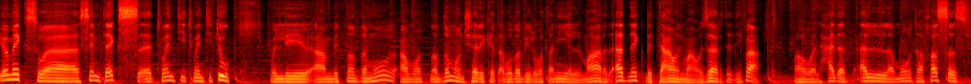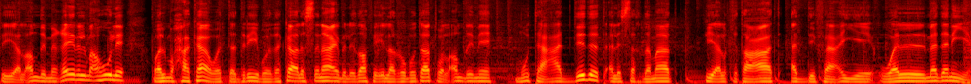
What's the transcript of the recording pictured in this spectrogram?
UMEX و SimTEX 2022 واللي عم بتنظموا عم تنظمهم شركة أبو ظبي الوطنية للمعارض أدنك بالتعاون مع وزارة الدفاع. وهو الحدث المتخصص في الأنظمة غير المأهولة والمحاكاة والتدريب والذكاء الاصطناعي بالإضافة إلى الروبوتات والأنظمة متعددة الاستخدامات في القطاعات الدفاعية والمدنية.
